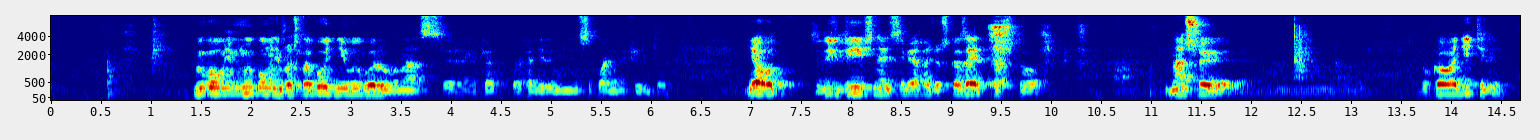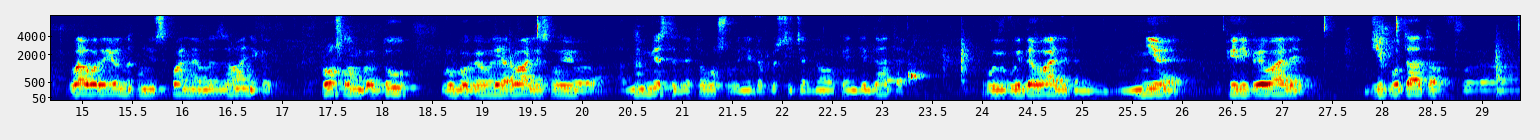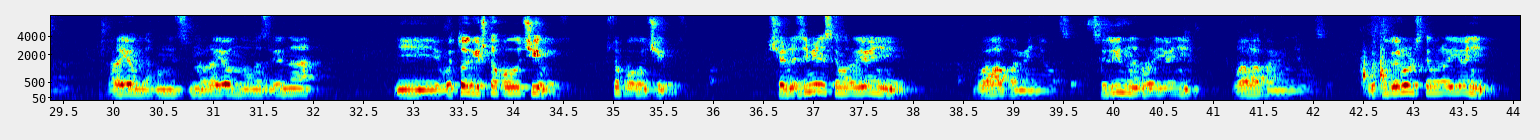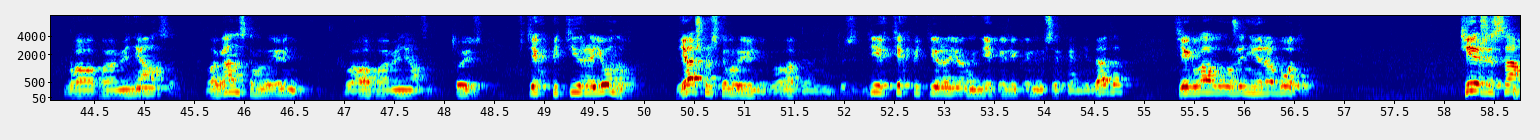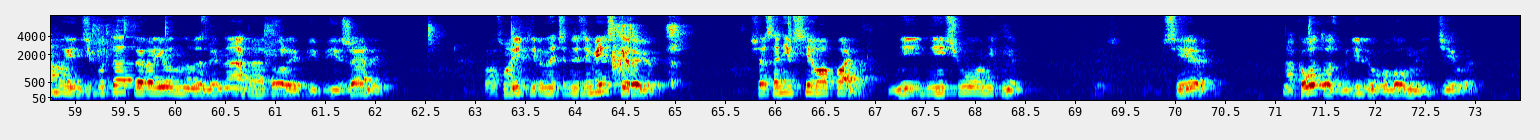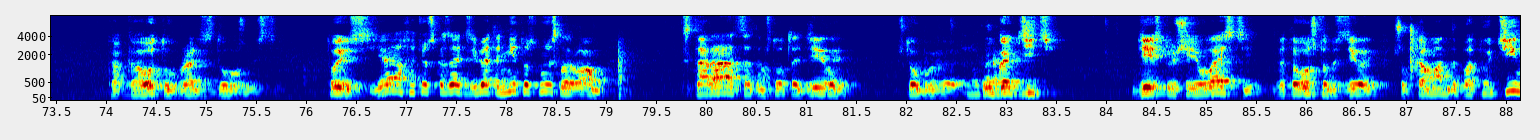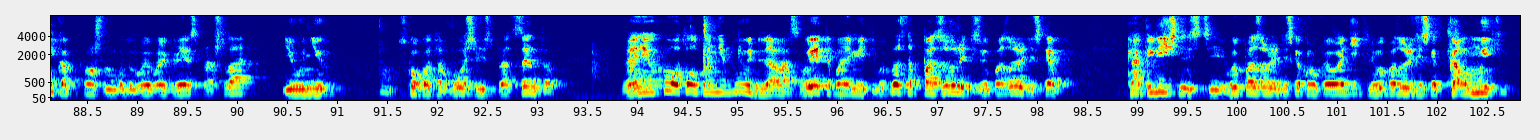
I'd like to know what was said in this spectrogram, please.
Мы помним, мы помним прошлогодние выборы у нас, э, как проходили муниципальные фильтры. Я вот лично от себя хочу сказать то, что наши э, руководители, главы районных муниципальных образований, как в прошлом году, грубо говоря, рвали свое одно место для того, чтобы не допустить одного кандидата, вы выдавали там, не перекрывали депутатов э, районных ну, районного звена. И в итоге что получилось? Что получилось? В Черноземельском районе глава поменялся, в Целинном районе глава поменялся, в Экуберульском районе глава поменялся, в Лаганском районе глава поменялся. То есть в тех пяти районах в Яшкульском районе глава поменялась. То есть где в тех пяти районах, где перекрыли всех кандидатов, те главы уже не работают. Те же самые депутаты районного звена, которые приезжали, посмотрите на Черноземельский район, сейчас они все попали, ни, ничего у них нет. все на кого-то возбудили уголовные дела, как кого-то убрали с должности. То есть я хочу сказать, ребята, нету смысла вам стараться там что-то делать, чтобы ну, угодить действующей власти, для того, чтобы сделать, чтобы команда Батутин, как в прошлом году в ВГС прошла, и у них ну, сколько-то 80%, да никакого толку не будет для вас, вы это поймите, вы просто позоритесь, вы позоритесь как, как личности, вы позоритесь как руководители, вы позоритесь как калмыки.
